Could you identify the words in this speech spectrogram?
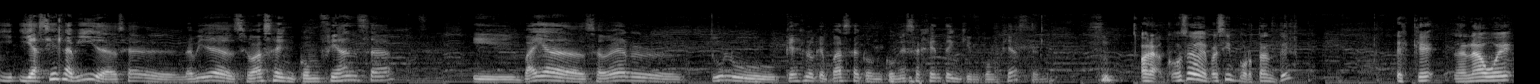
Y, y así es la vida, o sea, la vida se basa en confianza y vaya a saber Tulu qué es lo que pasa con, con esa gente en quien confiaste, ¿no? Ahora, cosa que me parece importante es que Nanawe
